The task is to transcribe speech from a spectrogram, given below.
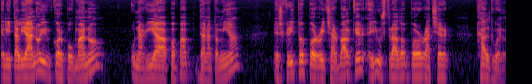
El italiano y el cuerpo humano, una guía pop-up de anatomía, escrito por Richard Balker e ilustrado por Rachel Caldwell.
